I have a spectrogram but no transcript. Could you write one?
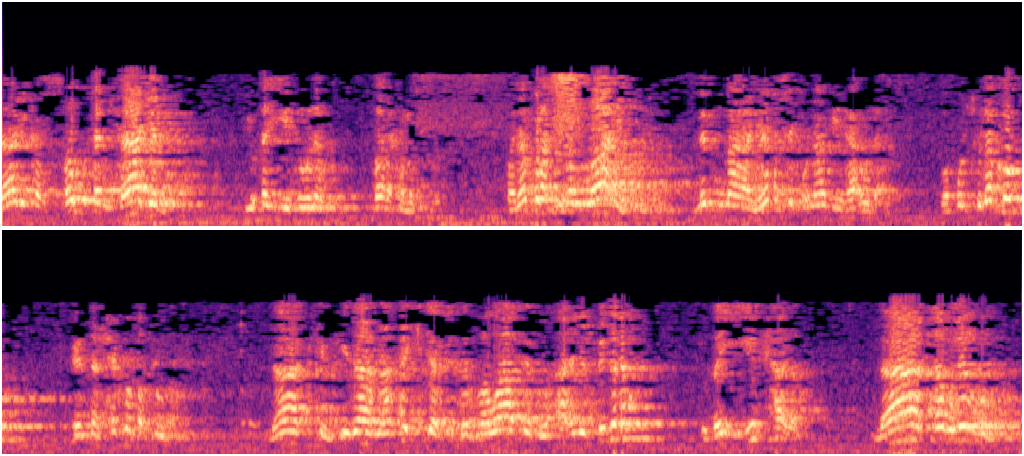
ذلك الصوت الفاجر يؤيدونه. بارك الله فيكم. فنبرأ إلى الله مما يصفنا بهؤلاء وقلت لكم إن الحكمة مطلوبة. لكن إذا ما أجدت بالروافض وأهل البدع تبين حالهم لا تظلمهم.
